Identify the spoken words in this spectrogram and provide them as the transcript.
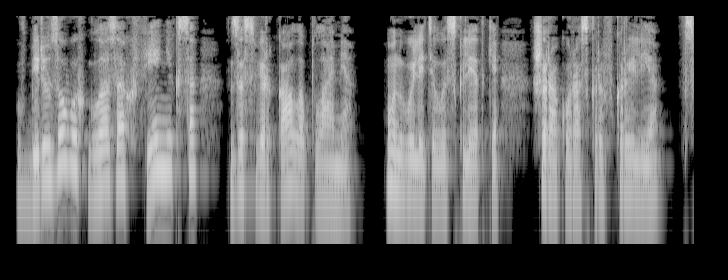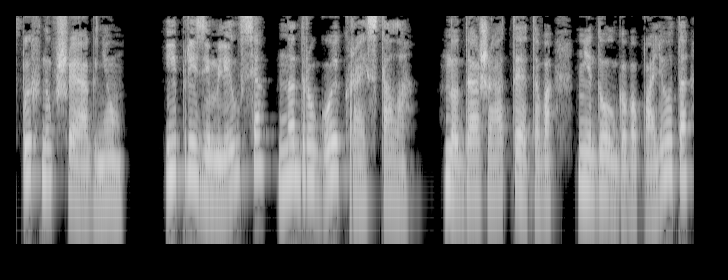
В бирюзовых глазах Феникса засверкало пламя. Он вылетел из клетки, широко раскрыв крылья, вспыхнувшие огнем, и приземлился на другой край стола. Но даже от этого недолгого полета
